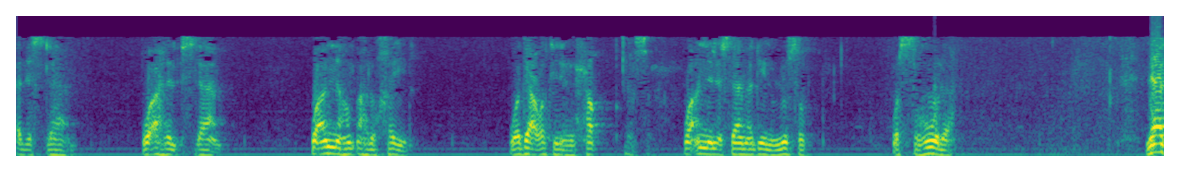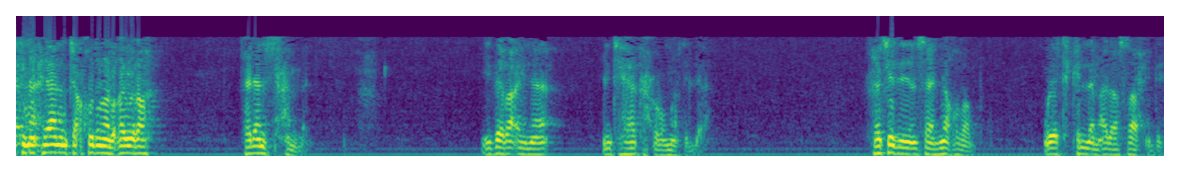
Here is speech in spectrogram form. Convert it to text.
الإسلام وأهل الإسلام وأنهم أهل خير ودعوة إلى الحق وأن الإسلام دين اليسر والسهولة. لكن أحيانا تأخذنا الغيرة فلا نتحمل. إذا رأينا انتهاك حرمات الله. فتجد الإنسان يغضب ويتكلم على صاحبه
